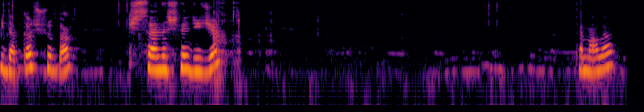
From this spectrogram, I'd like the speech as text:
Bir dakika şuradan kişiselleşme diyeceğim. Temalar.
